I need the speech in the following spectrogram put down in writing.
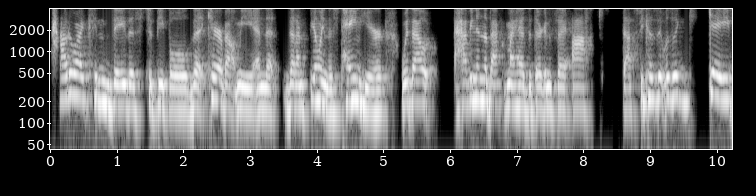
how do i convey this to people that care about me and that that i'm feeling this pain here without having in the back of my head that they're going to say ah that's because it was a gay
